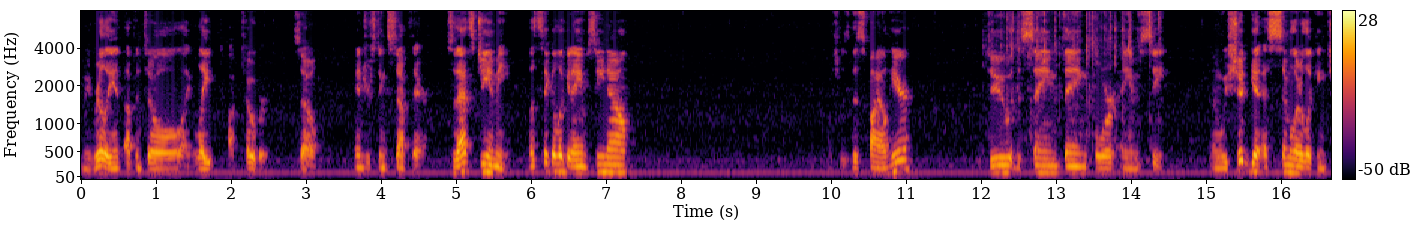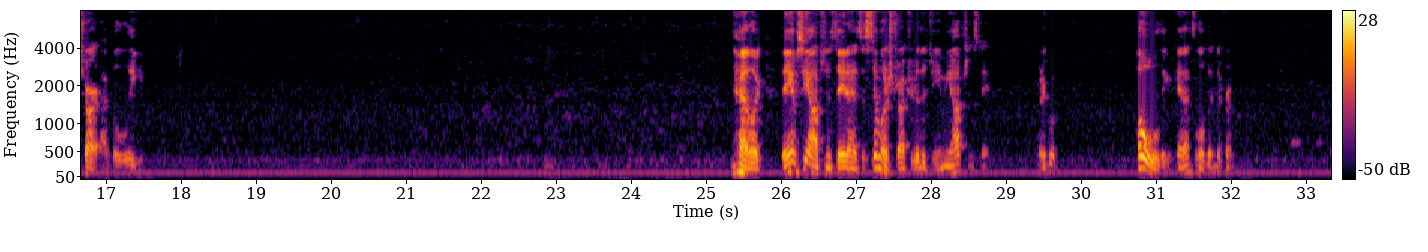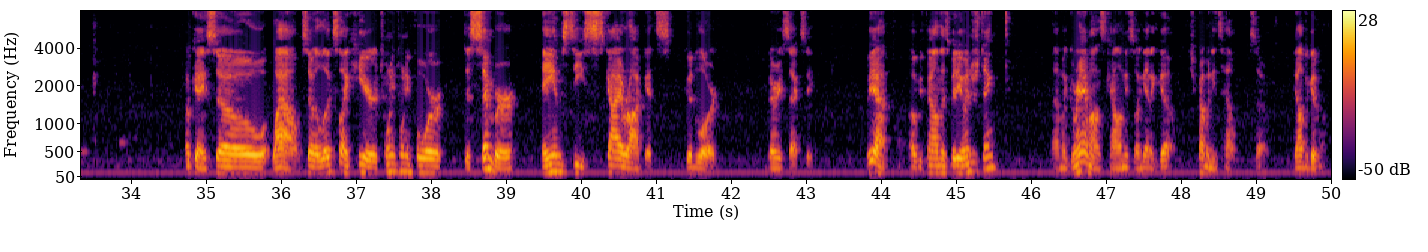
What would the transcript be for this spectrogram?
I mean, really up until like late October. So interesting stuff there. So that's GME. Let's take a look at AMC now, which was this file here. Do the same thing for AMC. And we should get a similar looking chart, I believe. Yeah, look, the AMC options data has a similar structure to the GME options data. Very cool. Holy, okay, that's a little bit different. Okay, so wow, so it looks like here, 2024 December, AMC skyrockets. Good lord, very sexy. But yeah, I hope you found this video interesting. Uh, my grandma's calling me, so I gotta go. She probably needs help. So y'all have a good one.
